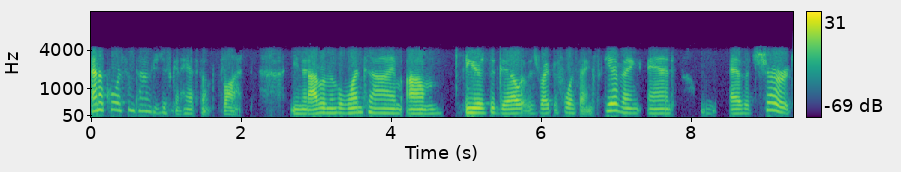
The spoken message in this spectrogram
And of course, sometimes you just can have some fun. You know, I remember one time um years ago, it was right before Thanksgiving, and as a church,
